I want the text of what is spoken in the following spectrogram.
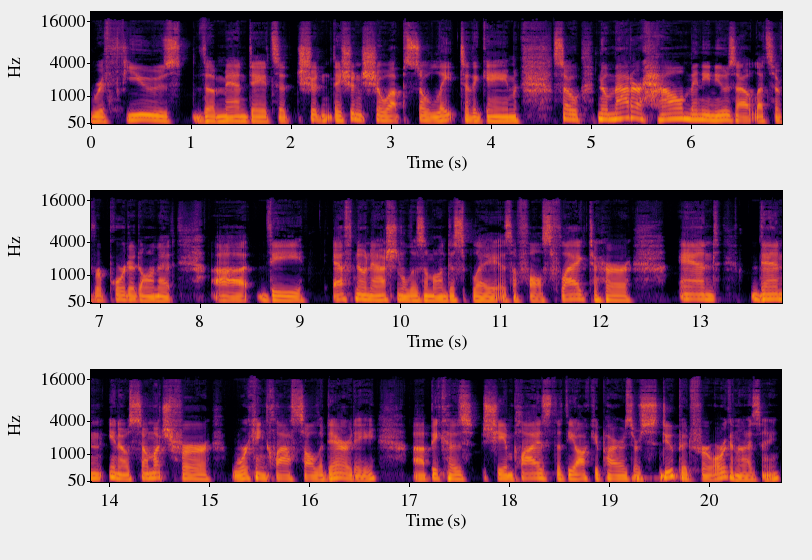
refuse the mandates it shouldn't they shouldn't show up so late to the game. So no matter how many news outlets have reported on it uh, the ethno-nationalism on display is a false flag to her. And then you know so much for working class solidarity uh, because she implies that the occupiers are stupid for organizing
